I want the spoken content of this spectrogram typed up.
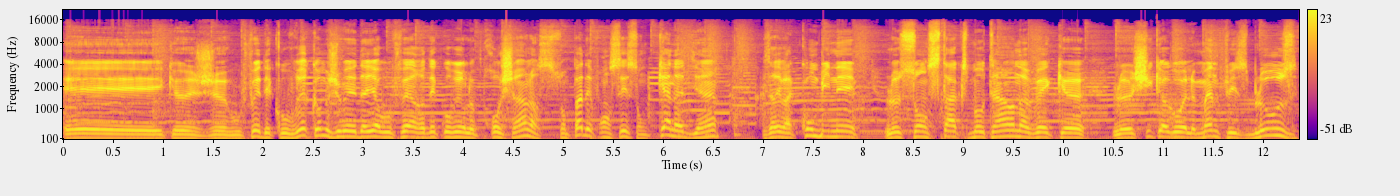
et que je vous fais découvrir, comme je vais d'ailleurs vous faire découvrir le prochain. Alors ce ne sont pas des Français, ce sont Canadiens. Ils arrivent à combiner le son Stax Motown avec euh, le Chicago et le Memphis Blues.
